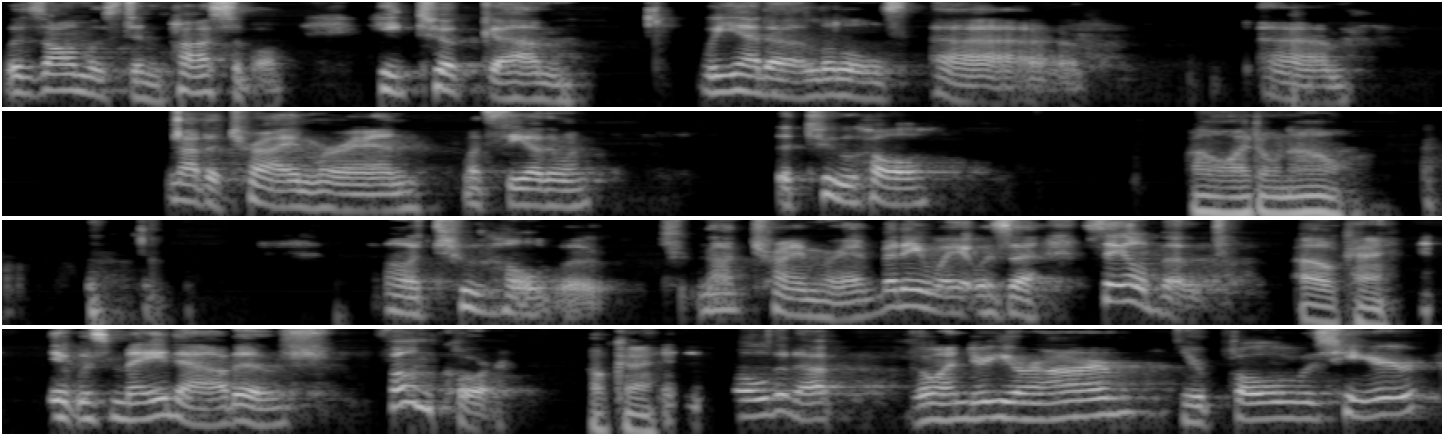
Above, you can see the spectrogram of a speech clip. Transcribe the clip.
was almost impossible. He took, um, we had a little, uh, um, not a trimaran, what's the other one? The two hull. Oh, I don't know. Oh, a two hull, not trimaran, but anyway, it was a sailboat okay. It was made out of foam core. Okay. And you fold it up, go under your arm. Your pole was here.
